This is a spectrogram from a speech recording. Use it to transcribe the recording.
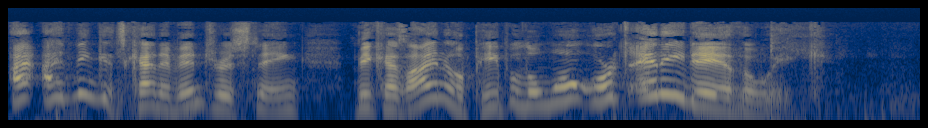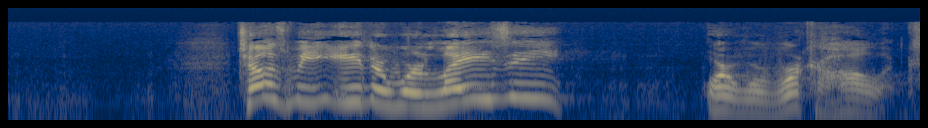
I, I think it's kind of interesting because I know people that won't work any day of the week. Tells me either we're lazy or we're workaholics.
